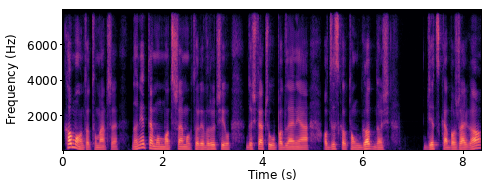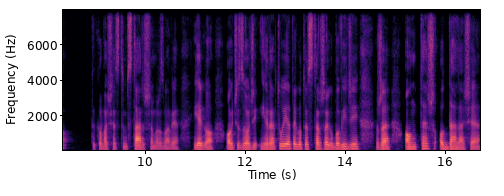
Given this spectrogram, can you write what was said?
komu on to tłumaczy? No nie temu młodszemu, który wrócił, doświadczył upodlenia, odzyskał tą godność dziecka Bożego, tylko właśnie z tym starszym rozmawia. Jego ojciec chodzi i ratuje tego też starszego, bo widzi, że on też oddala się,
